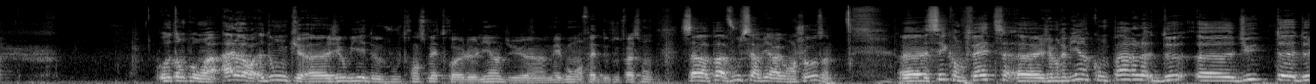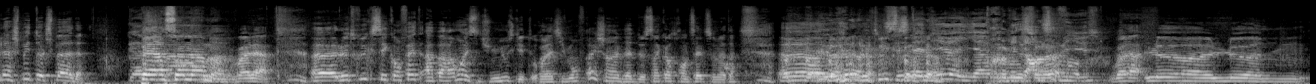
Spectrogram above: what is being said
Autant pour moi. Alors donc euh, j'ai oublié de vous transmettre le lien du euh, mais bon en fait de toute façon ça va pas vous servir à grand chose. c'est qu'en fait euh, j'aimerais bien qu'on parle de euh, du de l'HP Touchpad. À son âme. Voilà. Euh, le truc, c'est qu'en fait, apparemment, et c'est une news qui est relativement fraîche, hein, elle date de 5h37 ce matin. Euh, le, le truc, c'est C'est-à-dire, il y a à peu près Premier sur 45 l'info. minutes. Voilà, le, le,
